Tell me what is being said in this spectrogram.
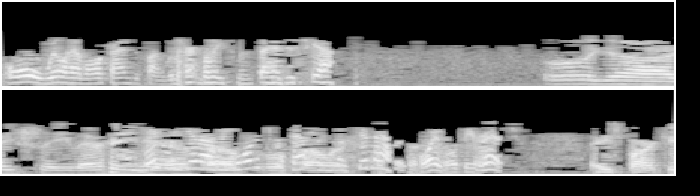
Oh, we'll have all kinds of fun with our policeman's badges, yeah. Oh, yeah, I see. There he And is. then we get our Oh, rewards for fella. those kidnappers. Boy, we'll be rich. Hey, Sparky,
